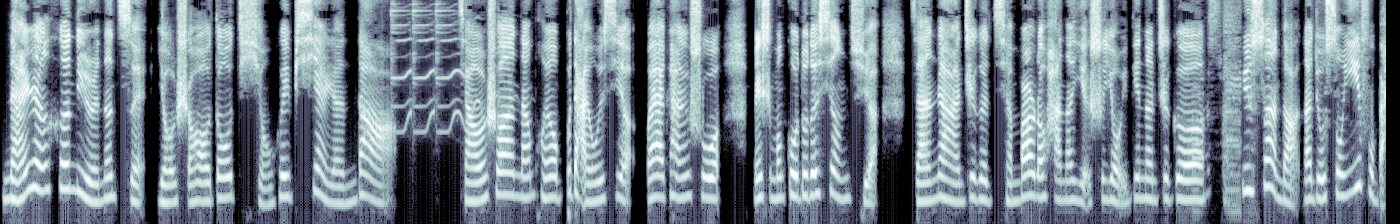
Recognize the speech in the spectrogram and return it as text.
男人和女人的嘴有时候都挺会骗人的。假如说男朋友不打游戏，不爱看书，没什么过多的兴趣，咱俩这个钱包的话呢，也是有一定的这个预算的，那就送衣服吧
